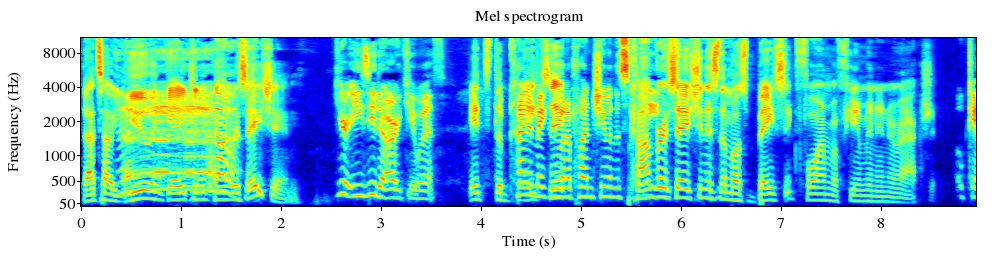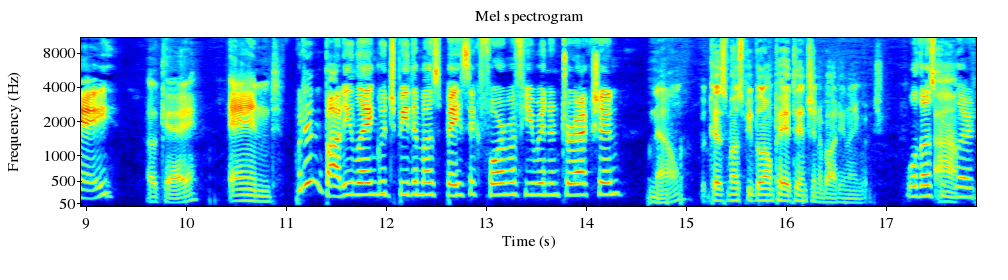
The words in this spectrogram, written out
That's how you engage in a conversation. You're easy to argue with. It's the Kind of make me want to punch you in the spleen. conversation is the most basic form of human interaction. Okay. Okay. And Wouldn't body language be the most basic form of human interaction? no, because most people don't pay attention to body language. Well, those people Um, are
